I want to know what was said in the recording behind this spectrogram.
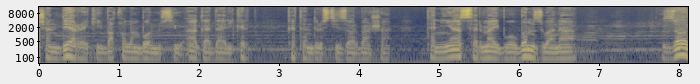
چەند دێڕێکی بەقەڵەم بۆ نووسی و ئاگاداری کرد کە تەندروستی زۆر باشە، تەنیا سەرمای بووە و بەم زووانە زۆر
